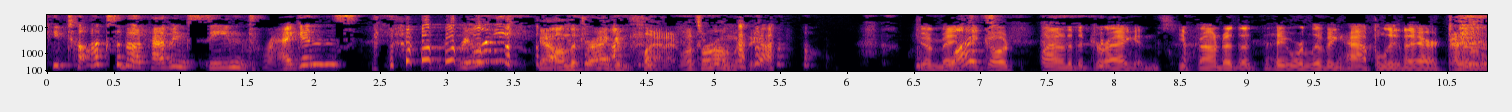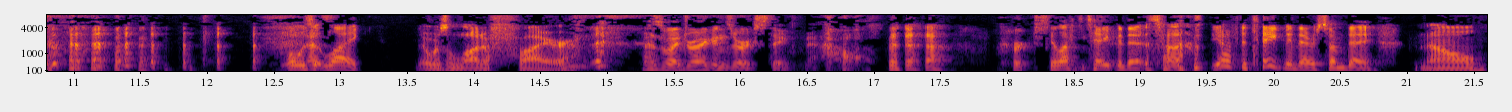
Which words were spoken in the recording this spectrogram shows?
he talks about having seen dragons. really? Yeah, on the dragon planet. What's wrong with you? Jim made me go to the planet of the dragons. He found out that they were living happily there too. What was it like? There was a lot of fire. That's why dragons are extinct now. Kirk just You'll have to take me there. You have to take me there someday. No,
